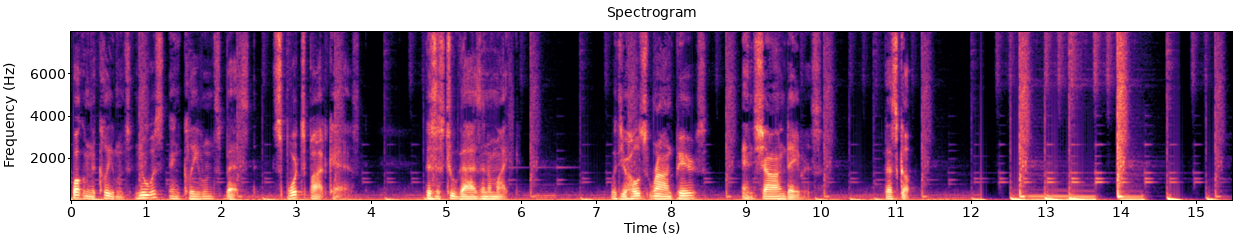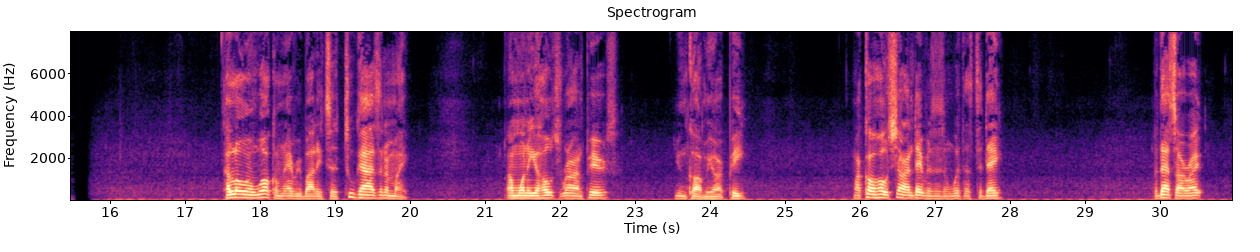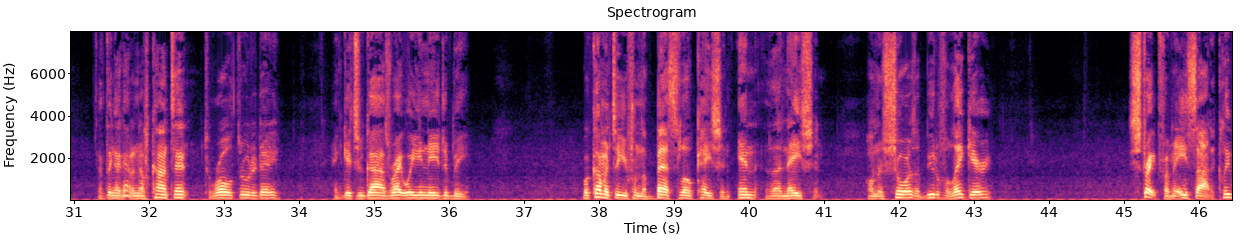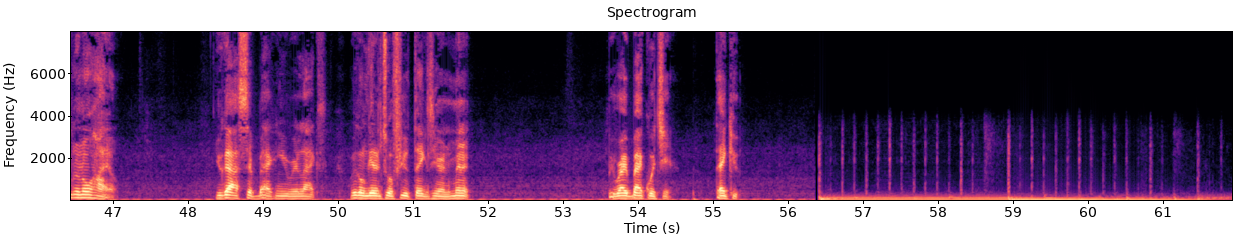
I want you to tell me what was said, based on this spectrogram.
Welcome to Cleveland's newest and Cleveland's best sports podcast. This is Two Guys and a Mic with your hosts Ron Pierce and Sean Davis. Let's go. Hello and welcome everybody to Two Guys and a Mic. I'm one of your hosts, Ron Pierce. You can call me RP. My co-host Sean Davis isn't with us today. But that's all right. I think I got enough content to roll through today and get you guys right where you need to be. We're coming to you from the best location in the nation on the shores of beautiful Lake Erie, straight from the east side of Cleveland, Ohio. You guys sit back and you relax. We're going to get into a few things here in a minute. Be right back with you. Thank you.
